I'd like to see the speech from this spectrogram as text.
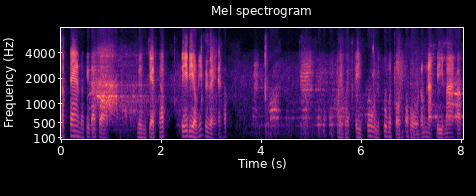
สักแต้มนะพี่กัสบอกหนึ่งเจ็ดครับ ตีเดี่ยวนี่เหนื่อยนะครับเหนื่อยกว่าตีคู่หรือคู่ผสมโอ้โห น้ำหนักดีมากครับ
